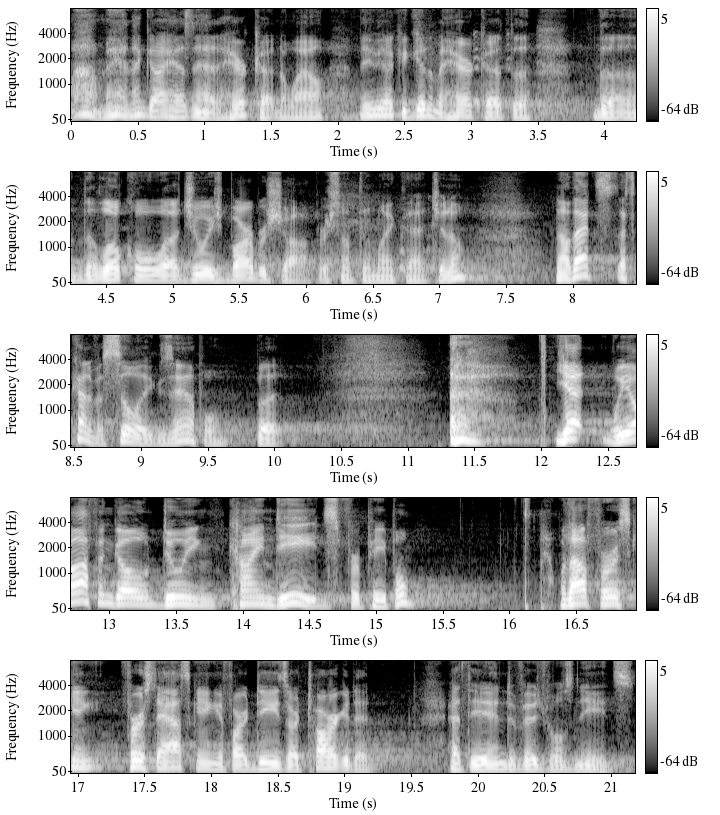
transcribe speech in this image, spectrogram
Wow, man, that guy hasn't had a haircut in a while. Maybe I could get him a haircut the, the, the local uh, Jewish barber shop or something like that, you know? Now, that's, that's kind of a silly example, but yet we often go doing kind deeds for people without first, first asking if our deeds are targeted at the individual's needs.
